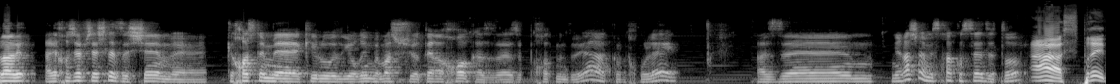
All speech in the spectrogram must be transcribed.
לא, אני, אני חושב שיש לזה שם, אה, ככל שאתם אה, כאילו יורים במשהו שיותר רחוק, אז אה, זה פחות מדויק וכולי. אז אה, נראה שהמשחק עושה את זה טוב. אה, ספרד,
